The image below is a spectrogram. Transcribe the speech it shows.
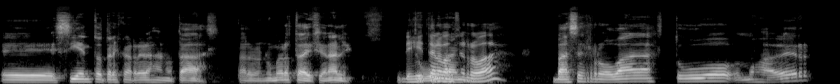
Eh, 103 carreras anotadas para los números tradicionales. ¿Dijiste tuvo la un base año. robada? Bases robadas tuvo, vamos a ver,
